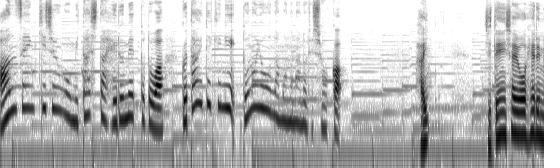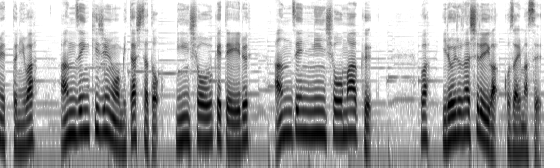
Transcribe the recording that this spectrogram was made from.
安全基準を満たしたヘルメットとは具体的にどのようなものなのでしょうか？はい。自転車用ヘルメットには安全基準を満たしたと認証を受けている安全認証マークはいろいろな種類がございます。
